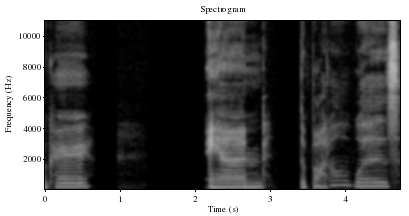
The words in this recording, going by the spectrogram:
Okay. And the bottle was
